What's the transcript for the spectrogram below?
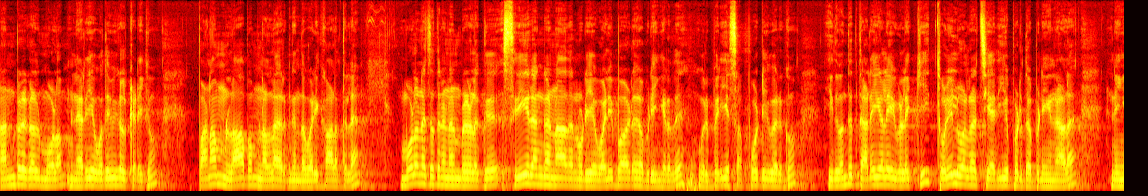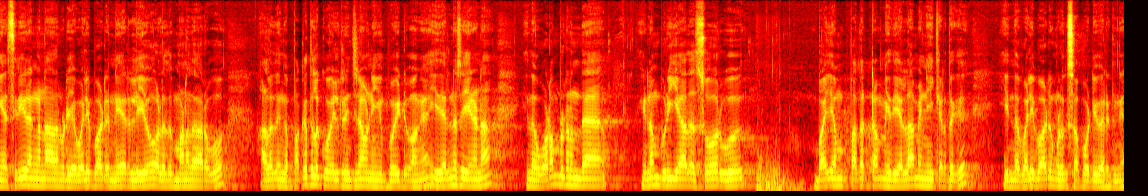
நண்பர்கள் மூலம் நிறைய உதவிகள் கிடைக்கும். பணம் லாபம் நல்லா இருக்குது இந்த வழி காலத்தில் மூல நட்சத்திர நண்பர்களுக்கு ஸ்ரீரங்கநாதனுடைய வழிபாடு அப்படிங்கிறது ஒரு பெரிய சப்போர்ட்டிவாக இருக்கும். இது வந்து தடைகளை விலக்கி தொழில் வளர்ச்சி அதிகப்படுத்து அப்படிங்கிறனால நீங்கள் ஸ்ரீரங்கநாதனுடைய வழிபாடு நேர்லேயோ அல்லது மனதாரவோ அல்லது இங்கே பக்கத்தில் கோயில் இருந்துச்சுன்னா நீங்கள் போயிட்டு வாங்க. இது என்ன செய்யணும்னா இந்த உடம்புல இருந்த இனம் புரியாத சோர்வு பயம் பதட்டம் இது எல்லாமே நீக்கிறதுக்கு இந்த வழிபாடு உங்களுக்கு சப்போர்ட்டிவாக இருக்குங்க.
